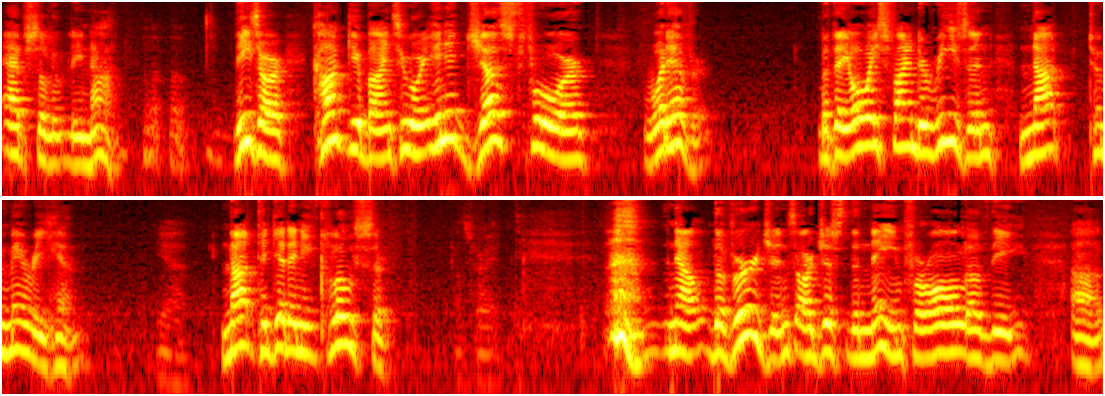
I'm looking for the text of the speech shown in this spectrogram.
Absolutely not. These are concubines who are in it just for whatever. But they always find a reason not to marry Him, yeah. not to get any closer That's right. now, the virgins are just the name for all of the, uh,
